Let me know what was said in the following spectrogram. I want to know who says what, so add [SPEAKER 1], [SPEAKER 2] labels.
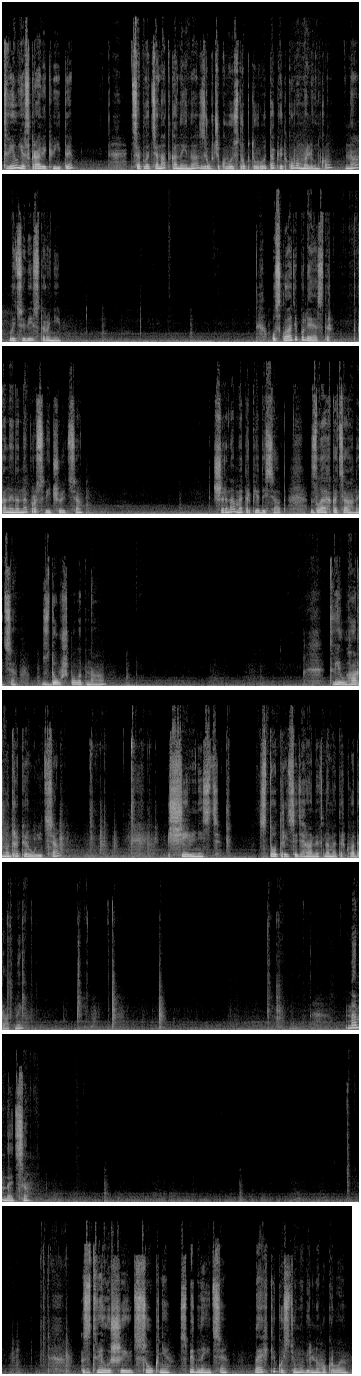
[SPEAKER 1] Твіл яскраві квіти. Це платяна тканина з рубчиковою структурою та квітковим малюнком на лицьовій стороні. У складі поліестер. Тканина не просвічується. Ширина 1,50 м. Злегка тягнеться вздовж полотна. Твіл гарно драпірується. Щільність 130 грамів на метр квадратний. Не мнеться. З твілу шиють сукні, спідниці, легкі костюми вільного крою.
